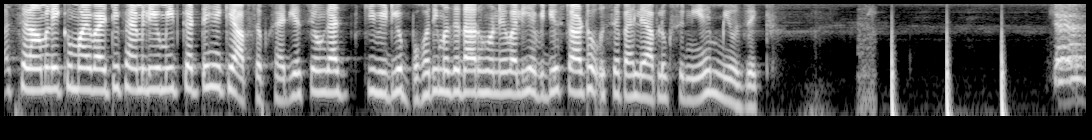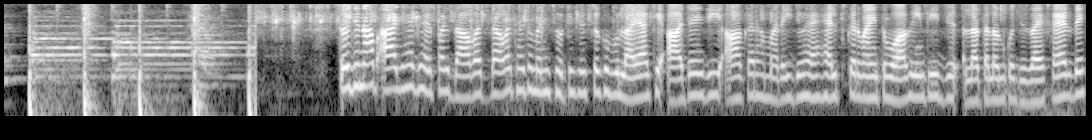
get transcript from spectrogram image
असलम माई वाई फैमिली उम्मीद करते हैं कि आप सब खैरियत से होंगे। आज की वीडियो बहुत ही मज़ेदार होने वाली है। वीडियो स्टार्ट हो उससे पहले आप लोग सुनिए म्यूज़िक। तो जनाब आज है घर पर दावत। दावत है तो मैंने छोटी सिस्टर को बुलाया कि आ जाएँ जी आकर हमारी जो है हेल्प करवाएँ। तो वो आ गई थी। जो अल्लाह ताला उनको जजाय खैर दे।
